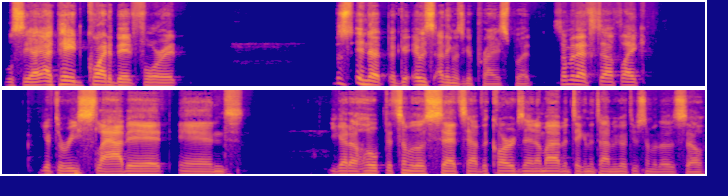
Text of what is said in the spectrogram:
We'll see. I, I paid quite a bit for it. It was in a, a it was. I think it was a good price, but some of that stuff like you have to re-slab it, and you got to hope that some of those sets have the cards in them. I haven't taken the time to go through some of those, so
